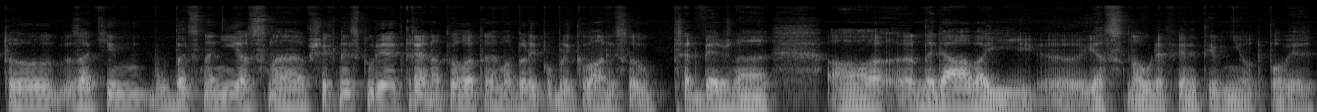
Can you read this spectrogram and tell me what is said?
to zatím vůbec není jasné. Všechny studie, které na tohle téma byly publikovány, jsou předběžné a nedávají eh, jasnou definitivní odpověď.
